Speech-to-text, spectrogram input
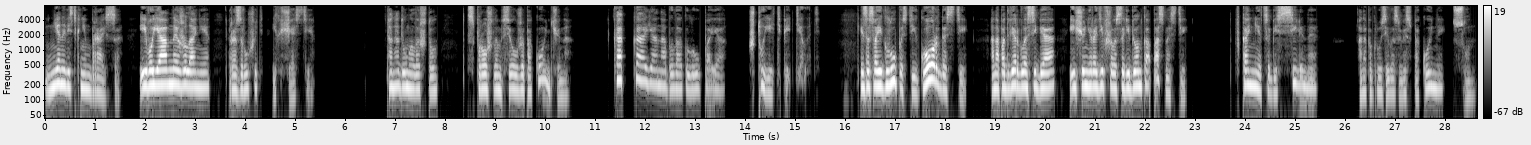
ненависть к ним Брайса и его явное желание разрушить их счастье. Она думала, что с прошлым все уже покончено. Какая она была глупая! Что ей теперь делать? Из-за своей глупости и гордости она подвергла себя и еще не родившегося ребенка опасности. В конец обессиленная, она погрузилась в беспокойный сон.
